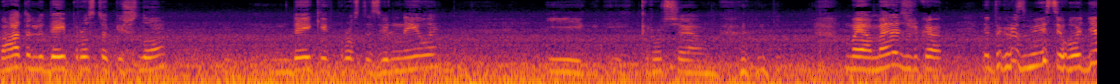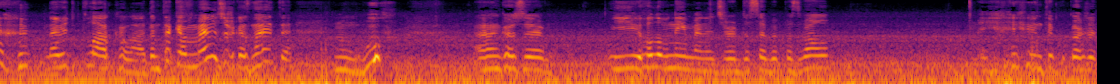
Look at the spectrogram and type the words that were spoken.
Багато людей просто пішло, деяких просто звільнили. І, і коротше, моя менеджерка, я так розумію, сьогодні навіть плакала. Там така менеджерка, знаєте, ну ух, Е, каже, і головний менеджер до себе позвав. І він типу каже.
